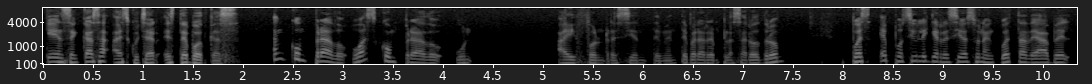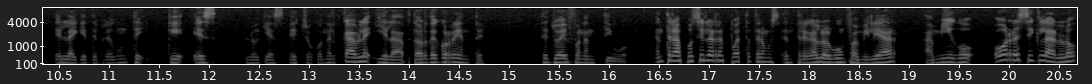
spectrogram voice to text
quédense en casa a escuchar este podcast. ¿Han comprado o has comprado un iPhone recientemente para reemplazar otro? Pues es posible que recibas una encuesta de Apple en la que te pregunte qué es lo que has hecho con el cable y el adaptador de corriente de tu iPhone antiguo. Entre las posibles respuestas tenemos entregarlo a algún familiar, amigo o reciclarlo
